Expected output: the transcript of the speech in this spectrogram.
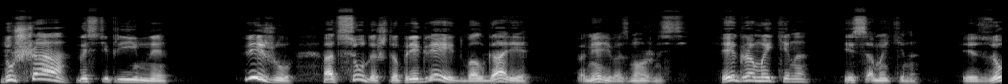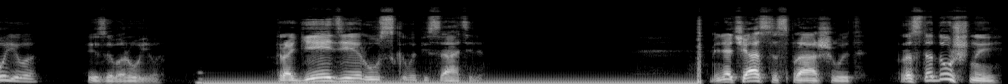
душа гостеприимная. Вижу отсюда, что пригреет Болгария по мере возможности. И Громыкина, и Самыкина, и Зуева, и Заваруева. Трагедия русского писателя. Меня часто спрашивают, простодушный,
